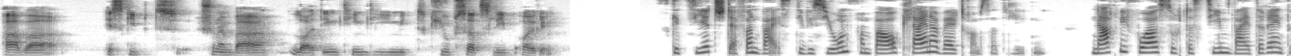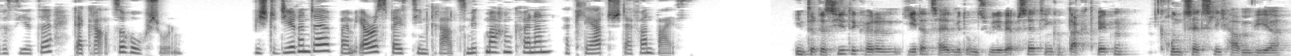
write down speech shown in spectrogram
Aber es gibt schon ein paar Leute im Team, die mit CubeSats liebäugeln. Skizziert Stefan Weiß die Vision vom Bau kleiner Weltraumsatelliten. Nach wie vor sucht das Team weitere Interessierte der Grazer Hochschulen. Wie Studierende beim Aerospace Team Graz mitmachen können, erklärt Stefan Weiß. Interessierte können jederzeit mit uns über die Webseite in Kontakt treten. Grundsätzlich haben wir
